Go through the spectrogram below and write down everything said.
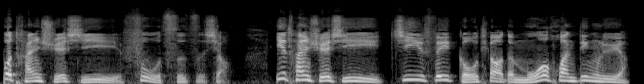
不谈学习父慈子孝，一谈学习鸡飞狗跳的魔幻定律啊。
